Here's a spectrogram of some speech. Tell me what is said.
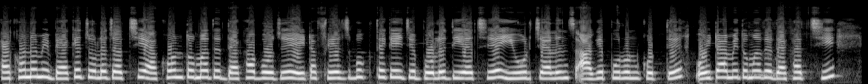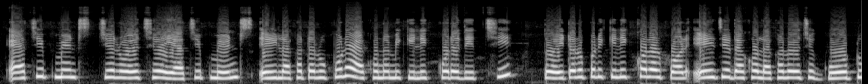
এখন আমি ব্যাকে চলে যাচ্ছি। এখন তোমাদের দেখাবো যে এটা ফেসবুক থেকেই যে বলে দিয়েছে ইউর চ্যালেঞ্জ আগে পূরণ করতে, ওইটা আমি তোমাদের দেখাচ্ছি। অ্যাচিভমেন্টস যে রয়েছে, এই অ্যাচিভমেন্টস এই লেখাটার উপরে এখন আমি ক্লিক করে দিচ্ছি। তো এটার উপরে ক্লিক করার পর এই যে দেখো লেখা রয়েছে গো টু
